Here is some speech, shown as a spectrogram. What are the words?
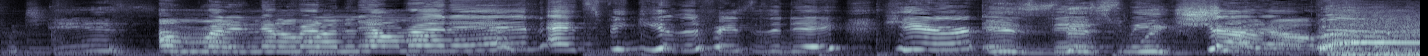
which is I'm running, I'm running, I'm running. And speaking of the phrase of the day, here is this week's shout out.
